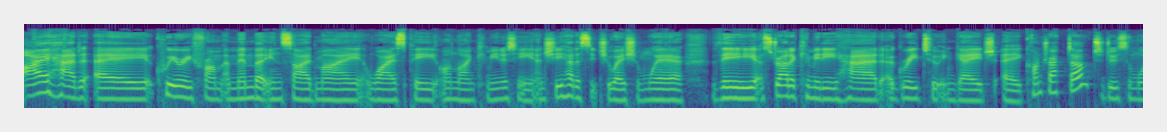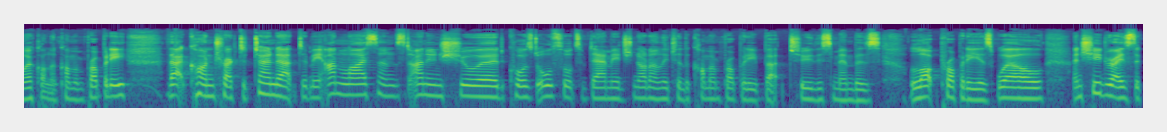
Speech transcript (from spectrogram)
I had a query from a member inside my YSP online community, and she had a situation where the strata committee had agreed to engage a contractor to do some work on the common property. That contractor turned out to be unlicensed, uninsured, caused all sorts of damage, not only to the common property, but to this member's lot property as well. And she'd raised the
